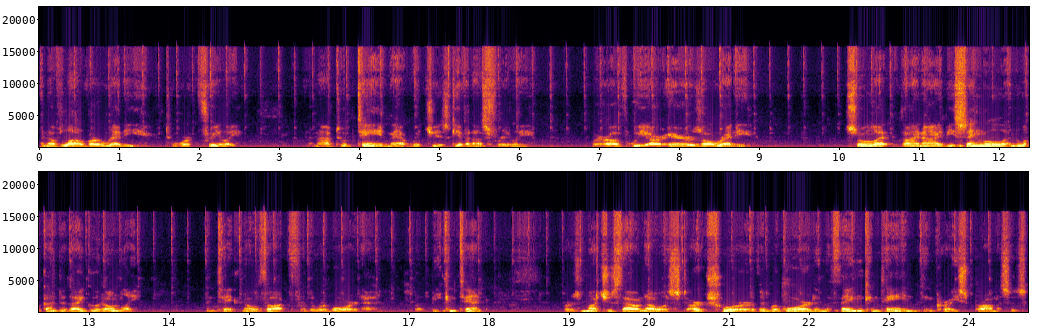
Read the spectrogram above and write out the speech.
and of love are ready to work freely not to obtain that which is given us freely, whereof we are heirs already. So let thine eye be single and look unto thy good only, and take no thought for the reward, but be content. For as much as thou knowest, art sure the reward and the thing contained in Christ's promises.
